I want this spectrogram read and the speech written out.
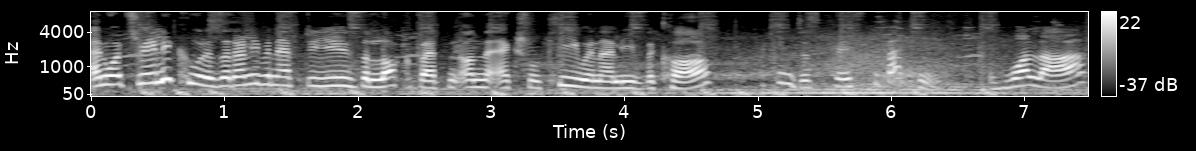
and what's really cool is I don't even have to use the lock button on the actual key when I leave the car. I can just press the button. Voila,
